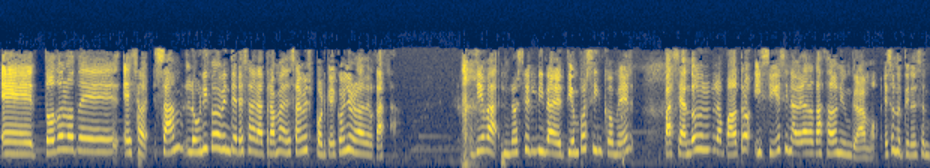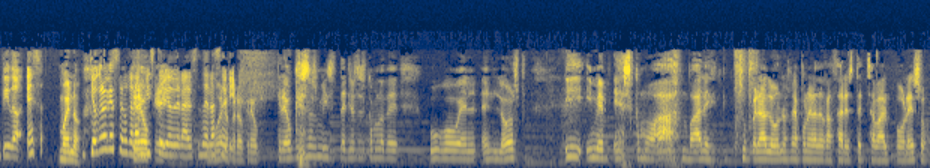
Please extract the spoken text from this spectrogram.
Eh, todo lo de... Eso, Sam, lo único que me interesa de la trama de Sam es por qué coño no adelgaza lleva no sé ni la de tiempo sin comer, paseando de un lado para otro y sigue sin haber adelgazado ni un gramo. Eso no tiene sentido. Es, Bueno, yo creo que es el gran que- misterio de la, de la bueno, serie. pero creo, creo que esos misterios es como lo de Hugo en, en Lost. Y, y me, es como, ah, vale, superalo, no os voy a poner a adelgazar a este chaval por eso,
